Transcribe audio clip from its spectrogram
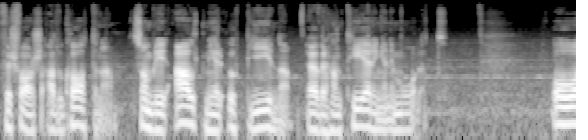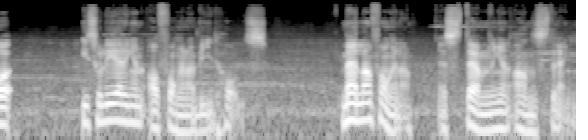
försvarsadvokaterna som blir allt mer uppgivna över hanteringen i målet. Och isoleringen av fångarna vidhålls. Mellan fångarna är stämningen ansträngd.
